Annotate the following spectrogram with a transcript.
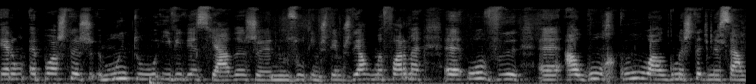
eram apostas muito evidenciadas nos últimos tempos. De alguma forma, houve algum recuo, alguma estagnação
